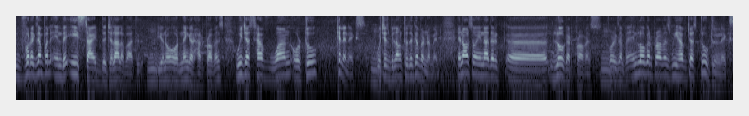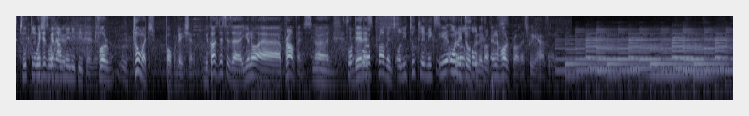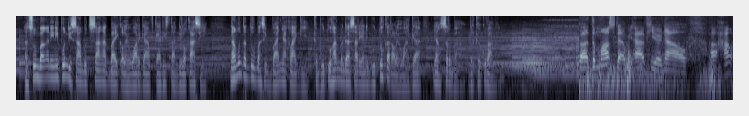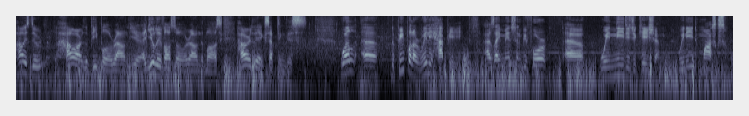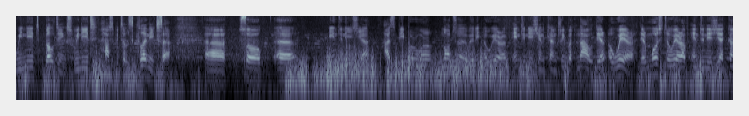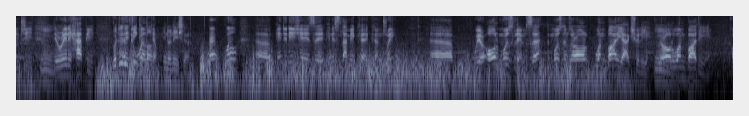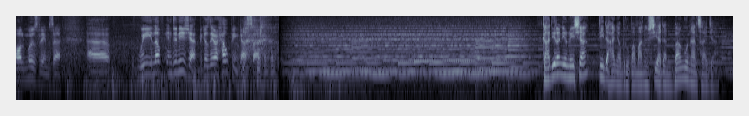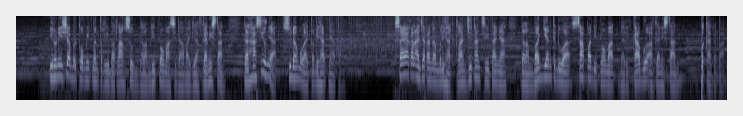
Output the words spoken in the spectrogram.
For example, in the east side, the Jalalabad, you know, or Nangarhar province, we just have one or two clinics, which is belong to the government. And also in other uh, Logar province, for example, in Logar province we have just two clinics. Two which clinics is for how many people then? For too much population, because this is a you know a province. Uh, For, there for is a province, only two clinics. yeah, only a two whole clinics in whole province we have. Dan sumbangan ini pun disambut sangat baik oleh warga Afghanistan di lokasi. Namun tentu masih banyak lagi kebutuhan mendasar yang dibutuhkan oleh warga yang serba berkekurangan. Uh, the mosque that we have here now, uh, how, how is the how are the people around here? And you live also around the mosque. How are they accepting this? Well, uh, the people are really happy. As I mentioned before, uh, we need education, we need mosques, we need buildings, we need hospitals, clinics. uh, uh, so, Indonesia, as people were not uh, very aware of Indonesian country, but now they're aware. They're most aware of Indonesia country. They're really happy. What do Uh, they think welcome. about Indonesia? Uh, well, uh, Indonesia is a, an Islamic uh, country. Uh, we're all Muslims. uh, the Muslims are all one body, actually. We're all one body, all Muslims. uh, uh, we love Indonesia because they are helping us. Kehadiran Indonesia tidak hanya berupa manusia dan bangunan saja. Indonesia berkomitmen terlibat langsung dalam diplomasi damai di Afghanistan dan hasilnya sudah mulai terlihat nyata. Saya akan ajak Anda melihat kelanjutan ceritanya dalam bagian kedua Sapa Diplomat dari Kabul, Afghanistan pekan depan.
